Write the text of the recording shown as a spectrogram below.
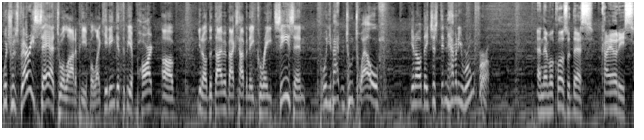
which was very sad to a lot of people. Like he didn't get to be a part of, you know, the Diamondbacks having a great season. But when you're batting 212, you know, they just didn't have any room for him. And then we'll close with this Coyotes.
